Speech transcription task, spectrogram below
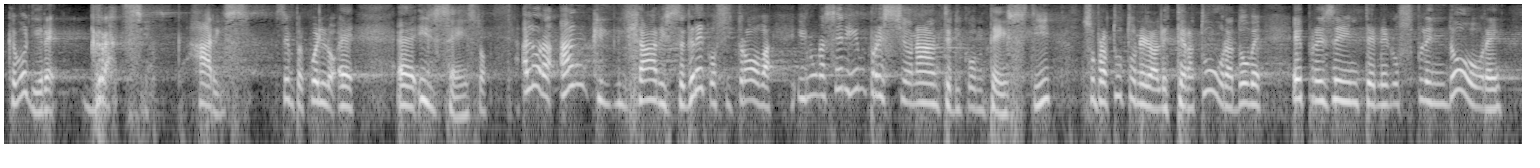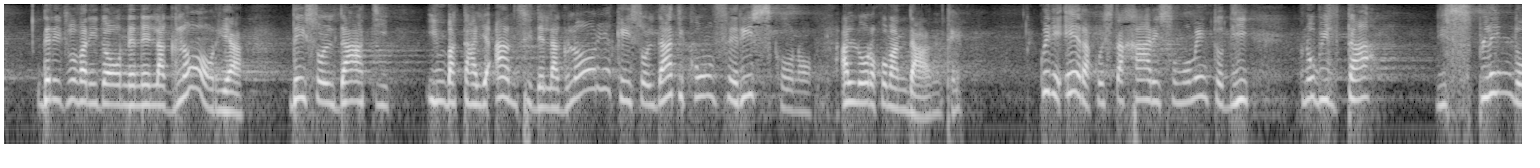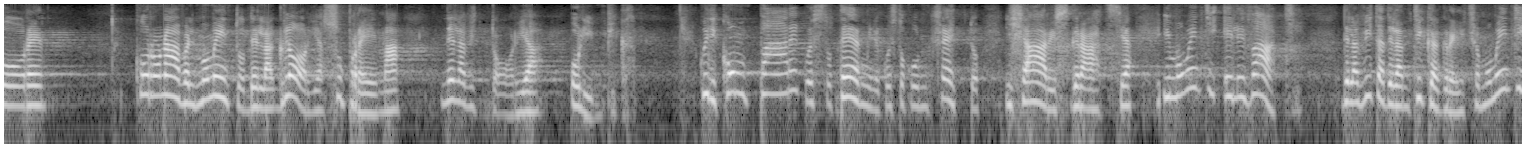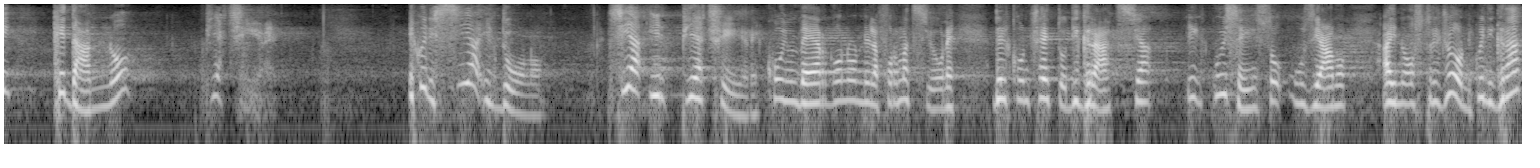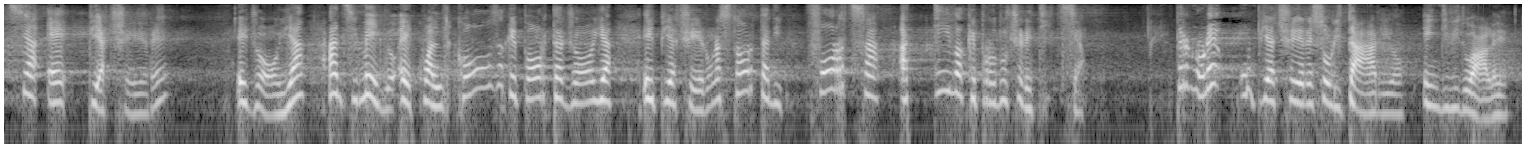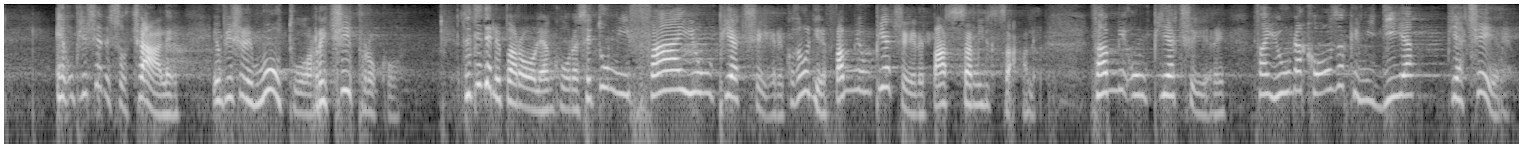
che vuol dire grazie, charis sempre quello è eh, il senso. Allora anche il charis greco si trova in una serie impressionante di contesti, soprattutto nella letteratura, dove è presente nello splendore delle giovani donne, nella gloria dei soldati in battaglia, anzi della gloria che i soldati conferiscono al loro comandante. Quindi era questa Charis un momento di nobiltà, di splendore coronava il momento della gloria suprema nella vittoria olimpica. Quindi compare questo termine, questo concetto di charis, grazia, in momenti elevati della vita dell'antica Grecia, momenti che danno piacere. E quindi sia il dono sia il piacere coinvergono nella formazione del concetto di grazia il cui senso usiamo ai nostri giorni. Quindi grazia è piacere, è gioia, anzi meglio è qualcosa che porta gioia e piacere, una sorta di forza attiva che produce letizia. Però non è un piacere solitario e individuale, è un piacere sociale, è un piacere mutuo, reciproco. Sentite le parole ancora, se tu mi fai un piacere, cosa vuol dire? Fammi un piacere, passami il sale. Fammi un piacere, fai una cosa che mi dia piacere.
